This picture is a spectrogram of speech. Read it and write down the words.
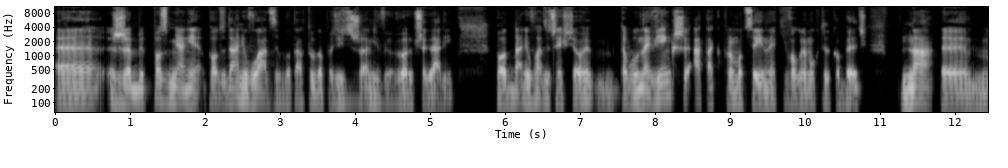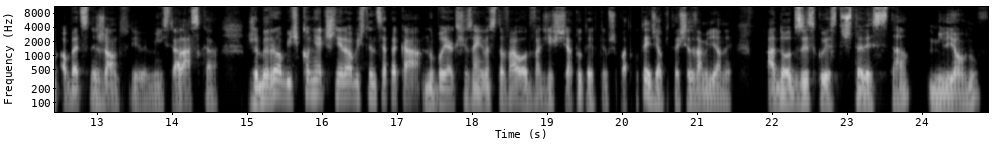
e, żeby po zmianie, po oddaniu władzy, bo tak trudno powiedzieć, że oni wybory przegrali, po oddaniu władzy częściowej, to był największy atak promocyjny, jaki w ogóle mógł tylko być, na obecny rząd, nie wiem, ministra Laska, żeby robić, koniecznie robić ten CPK, no bo jak się zainwestowało 20, tutaj w tym przypadku tej działki 22 miliony, a do odzysku jest 400 milionów,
